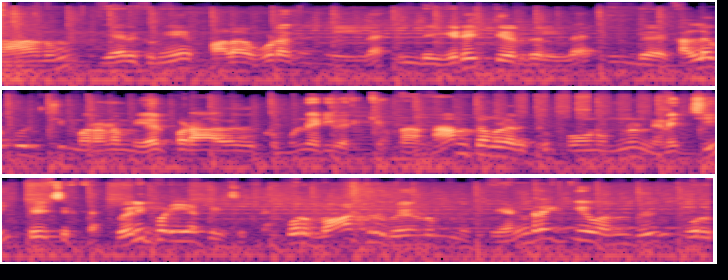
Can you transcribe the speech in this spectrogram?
நானும் ஏற்கனவே பல ஊடகங்கள் தேர்தலில் இந்த இடைத்தேர்தலில் இந்த கள்ளக்குறிச்சி மரணம் ஏற்படாததுக்கு முன்னாடி வரைக்கும் நான் நாம் தமிழருக்கு போகணும்னு நினைச்சு பேசியிருக்கேன். வெளிப்படையாக பேசியிருக்கேன். ஒரு மாற்று வேணும்னு என்றைக்கு வந்து ஒரு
